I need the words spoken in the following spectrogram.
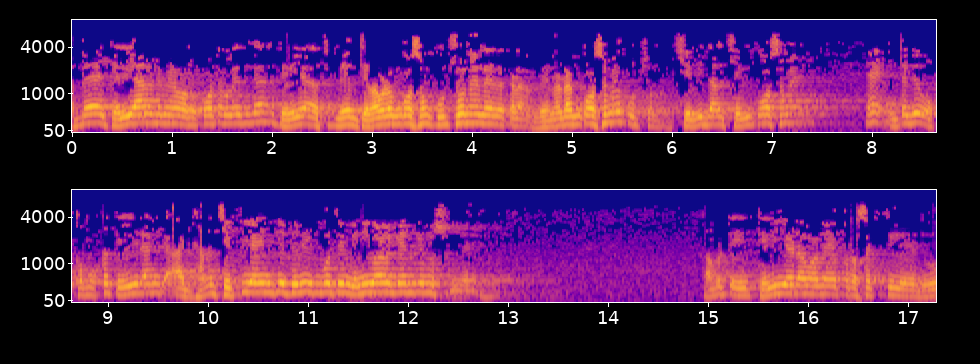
అబ్బే తెలియాలని మేము అనుకోవటం లేదుగా. తెలియ మేము తెలవడం కోసం కూర్చోనే లేదు అక్కడ. వినడం కోసమే కూర్చున్నాం. చెవి చెవి కోసమే. ఏ ఇంతకీ ఒక్క ముక్క తెలియడానికి ఆ ఘన చెప్పి ఆయనకే తెలియకపోతే విని వాళ్ళకి ఏం తెలుస్తుంది? కాబట్టి తెలియడం అనే ప్రసక్తి లేదు.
